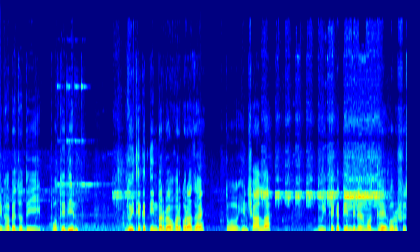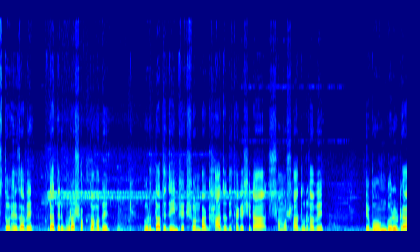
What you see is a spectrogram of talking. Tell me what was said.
এভাবে যদি প্রতিদিন দুই থেকে তিনবার ব্যবহার করা যায়, তো ইনশাআল্লাহ দুই থেকে তিন দিনের মধ্যে গরু সুস্থ হয়ে যাবে, দাঁতের গোড়া শক্ত হবে, গরুর দাঁতে যে ইনফেকশন বা ঘা যদি থাকে সেটা সমস্যা দূর হবে এবং গরুটা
